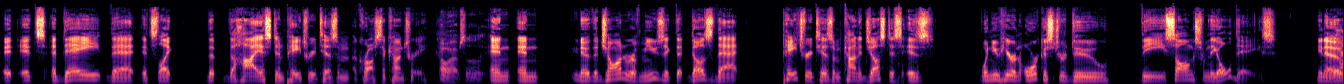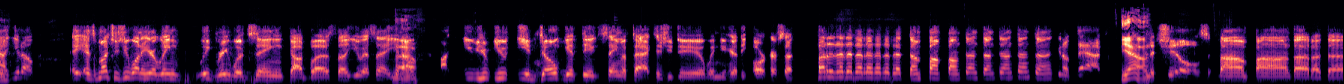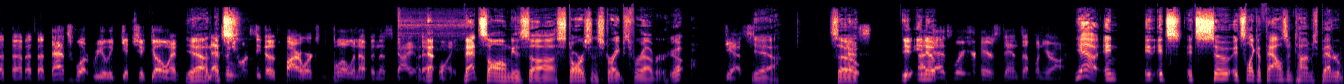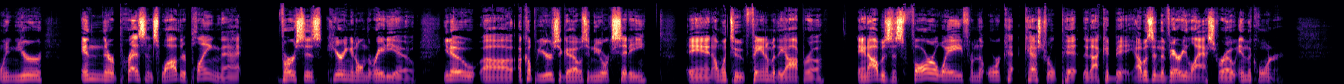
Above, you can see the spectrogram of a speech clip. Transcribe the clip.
it it's a day that it's like the the highest in patriotism across the country Oh, absolutely. and and you know the genre of music that does that patriotism kind of justice is when you hear an orchestra do the songs from the old days you know Yeah, you know, as much as you want to hear Lee, Lee Greenwood sing "God Bless the USA," you No. know, you, you you you don't get the same effect as you do when you hear the orchestra. You know that yeah and the chills. Bum, bum, da, da, da, da, da, da. That's what really gets you going. yeah and that's when you want to see those fireworks blowing up in the sky at that, point. that song is uh stars and stripes forever Yep. Yes. yeah so That's, you, you uh, know that's where your hair stands up on your arm. Yeah, and it, it's it's so it's like a thousand times better when you're in their presence while they're playing that versus hearing it on the radio. You know, uh, a couple years ago, I was in New York City, and I went to Phantom of the Opera, and I was as far away from the orchestral pit that I could be. I was in the very last row in the corner,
